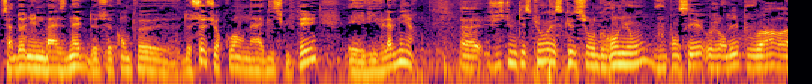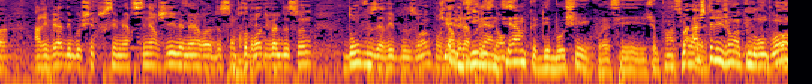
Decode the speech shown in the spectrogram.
Ça donne une base nette de ce qu'on peut, de ce sur quoi on a à discuter et vive l'avenir. Euh, juste une question, est-ce que sur le Grand Lyon, vous pensez aujourd'hui pouvoir euh, arriver à débaucher tous ces maires synergie, les maires de centre droit du Val-de-Saône, dont vous avez besoin pour garder Quel la vilain présidence terme que débaucher, quoi. C'est, je pense. bah, Acheter les gens à coups de rond-point,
